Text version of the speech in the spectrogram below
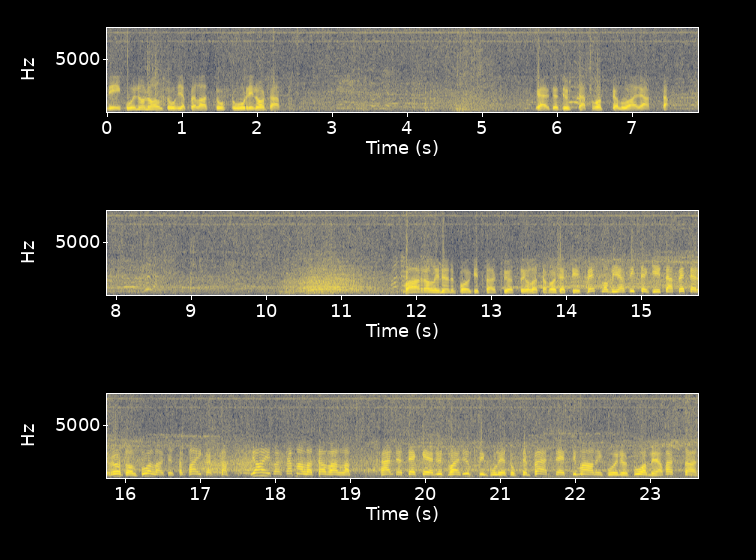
niin kuin on oltu ja pelattu suurin osa käytetystä otteluajasta. Vaarallinen poikittaistyöttö, jolla tavoitettiin Svetlovia. Sitten kiittää Peter Rosol tuollaisesta paikasta. Ja aivan samalla tavalla hän tekee nyt vain yksin kuljetuksen päätteeksi maaliin kuin Suomea vastaan.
